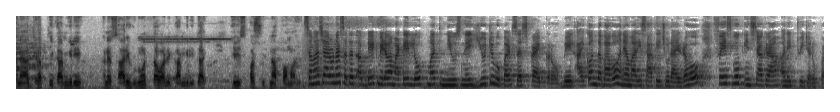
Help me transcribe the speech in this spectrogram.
અને આ ઝડપથી કામગીરી અને સારી ગુણવત્તાવાળી કામગીરી થાય એવી સ્પષ્ટ સૂચના આપવામાં આવી. સમાચારોના સતત અપડેટ મેળવવા માટે લોકમત ન્યૂઝને યુટ્યુબ ઉપર સબસ્ક્રાઇબ કરો. બેલ આઇકોન દબાવો અને અમારી સાથે જોડાયેલ રહો ફેસબુક, ઇન્સ્ટાગ્રામ અને ટ્વિટર ઉપર.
